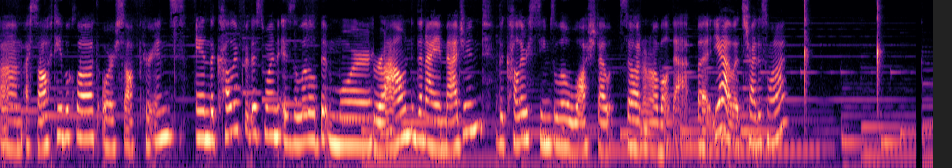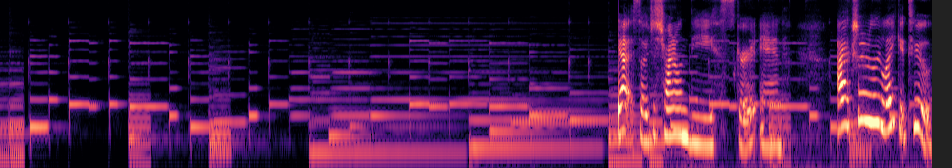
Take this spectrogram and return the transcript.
um, a soft tablecloth or soft curtains. And the color for this one is a little bit more brown than I imagined. The color seems a little washed out, so I don't know about that. But yeah, let's try this one on. So I just tried on the skirt and I actually really like it too.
